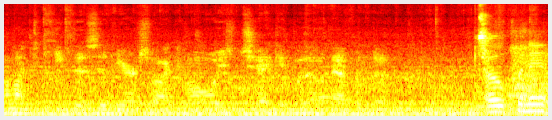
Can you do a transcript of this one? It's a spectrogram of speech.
I like to keep this in here so I can always check it without having to. Open it.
